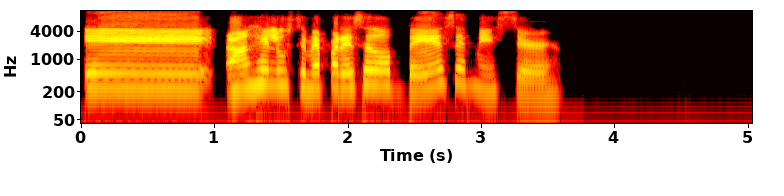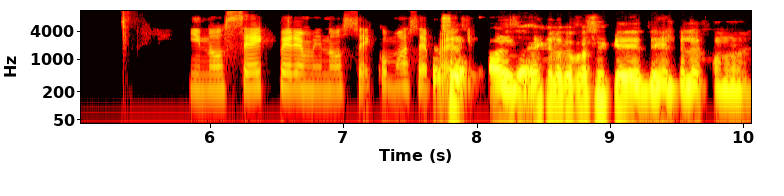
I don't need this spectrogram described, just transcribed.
Eh, Ángel, usted me aparece dos veces, mister. Y no sé, espérame, no sé cómo hacer para Ese- ahorita- es que lo que pasa es que dejé el teléfono en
